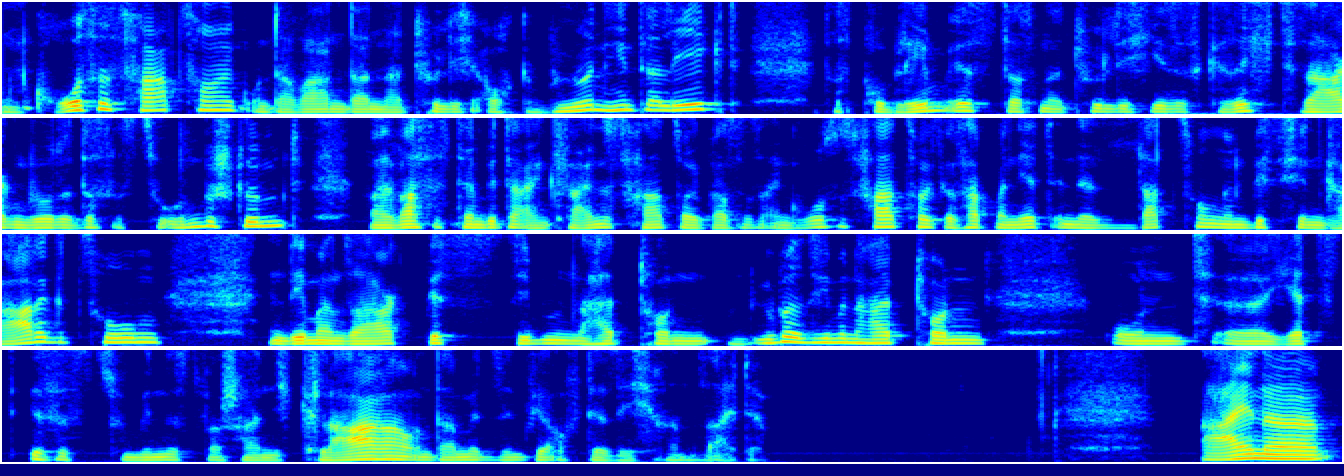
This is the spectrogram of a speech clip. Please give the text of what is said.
ein großes Fahrzeug und da waren dann natürlich auch Gebühren hinterlegt. Das Problem ist, dass natürlich jedes Gericht sagen würde, das ist zu unbestimmt, weil was ist denn bitte ein kleines Fahrzeug, was ist ein großes Fahrzeug? Das hat man jetzt in der Satzung ein bisschen gerade gezogen, indem man sagt, bis 7,5 Tonnen und über 7,5 Tonnen. Und äh, jetzt ist es zumindest wahrscheinlich klarer und damit sind wir auf der sicheren Seite. Eine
